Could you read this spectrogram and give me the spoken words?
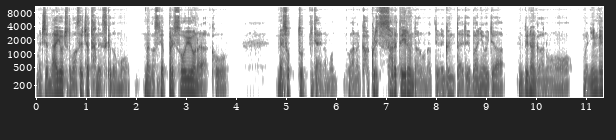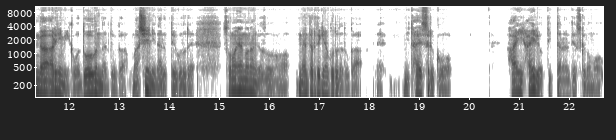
まあ、実は内容ちょっと忘れちゃったんですけども、なんかやっぱりそういうような、こう、メソッドみたいなものが確立されているんだろうなっていうね、軍隊という場においては、本当になんかあの、まあ、人間がある意味こう道具になるというか、マシーンになるっていうことで、その辺のなんかその、メンタル的なことだとか、ね、に対するこう、配配慮って言ったらあれですけども、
